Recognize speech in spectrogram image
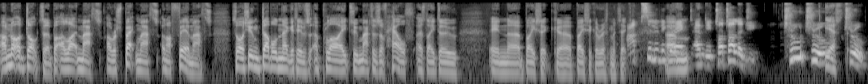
I'm not a doctor, but I like maths. I respect maths and I fear maths. So I assume double negatives apply to matters of health as they do in uh, basic uh, basic arithmetic. Absolutely correct, Andy. Tautology. True, true, Yes. true.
